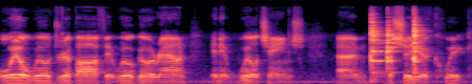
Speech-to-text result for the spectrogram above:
oil will drip off, it will go around, and it will change. Um, I'll show you a quick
